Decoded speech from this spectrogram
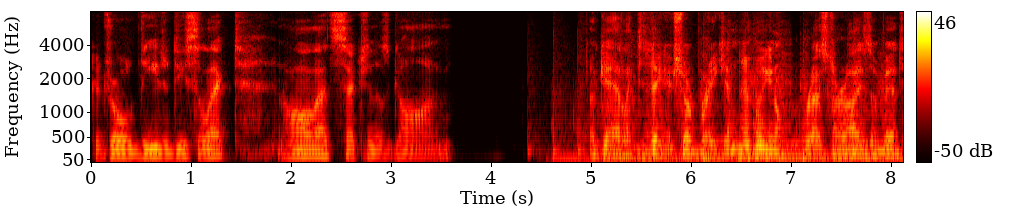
Control D to deselect, and all that section is gone. Okay, I'd like to take a short break and, you know, rest our eyes a bit.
